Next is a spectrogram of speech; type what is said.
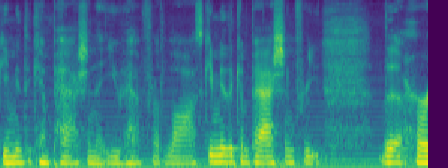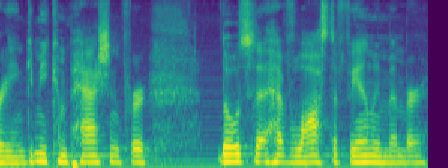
Give me the compassion that you have for loss. Give me the compassion for the hurting. Give me compassion for those that have lost a family member.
